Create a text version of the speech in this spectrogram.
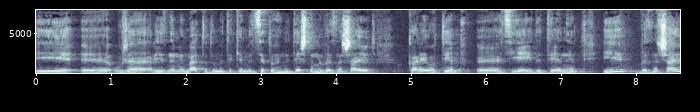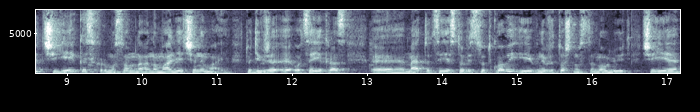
І е, вже різними методами, такими цитогенетичними, визначають каріотип е, цієї дитини і визначають, чи є якась хромосомна аномалія, чи немає. Тоді вже е, оцей якраз е, метод це є 100% і вони вже точно встановлюють, чи є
